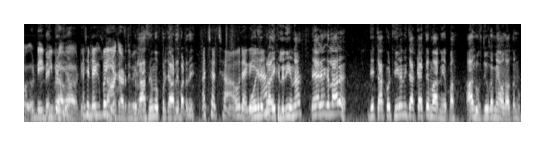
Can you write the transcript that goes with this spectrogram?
ਉਹ ਡਿੱਗ ਡੇਗੀ ਗਈ ਭਰਾਵਾ ਆ। ਅੱਛਾ, ਡਿੱਗ ਪਈ ਆ। ਤਾਂ ਚੜਦੇ ਵੇ ਗਲਾਸ ਦੇ ਉੱਪਰ ਚਾੜਦੇ ਵੱਟਦੇ ਅੱਛਾ ਅੱਛਾ ਉਹ ਰਹਿ ਉਹ ਗਈ ਜਿਹੜੀ ਹੈ ਨਾ। ਪਰਾਲੀ ਖਿਲਰੀ ਹੈ ਨਾ ਮੈਂ ਕਹਿੰਦਾ ਗੱਲਾਂ ਜੇ ਚੱਕੋ ਠੀਕ ਹੈ ਨਹੀਂ ਚੱਕ ਕੇ ਇੱਥੇ ਮਾਰਨੀ ਆਪਾਂ। ਆ ਲੂਸ ਜੂਗਾ ਮੈਂ ਆਉਣਾ ਉਧਰ ਨੂੰ।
